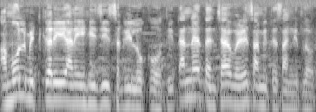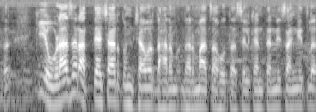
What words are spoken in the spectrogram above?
अमोल मिटकरी आणि ही जी सगळी लोक होती त्यांना त्यांच्या वेळेस आम्ही ते सांगितलं होतं की एवढा जर अत्याचार तुमच्यावर धर्म धर्माचा होत असेल कारण त्यांनी सांगितलं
